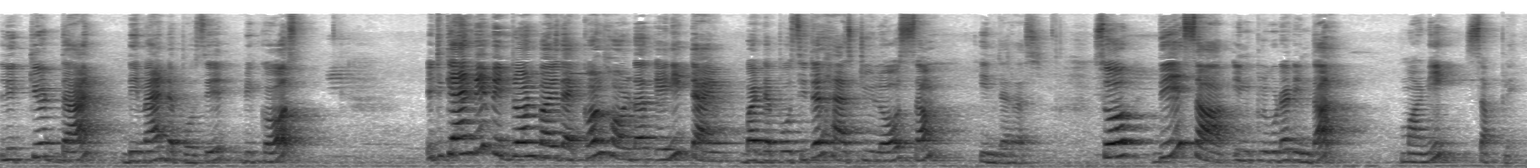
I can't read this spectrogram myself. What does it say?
liquid than demand deposit because it can be withdrawn by the account holder anytime but depositor has to lose some interest. So these are included in the money supply.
